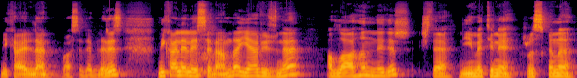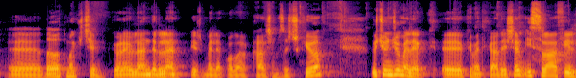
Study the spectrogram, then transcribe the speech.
Mikail'den bahsedebiliriz. Mikail Aleyhisselam da yeryüzüne Allah'ın nedir? İşte nimetini, rızkını e, dağıtmak için görevlendirilen bir melek olarak karşımıza çıkıyor. Üçüncü melek e, kıymetli kardeşlerim İsrafil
